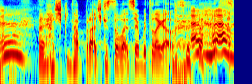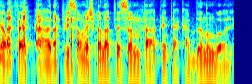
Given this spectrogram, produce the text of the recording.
é, acho que na prática isso vai ser muito legal. isso é um pecado, principalmente quando a pessoa não tá atenta e acaba dando um gole.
